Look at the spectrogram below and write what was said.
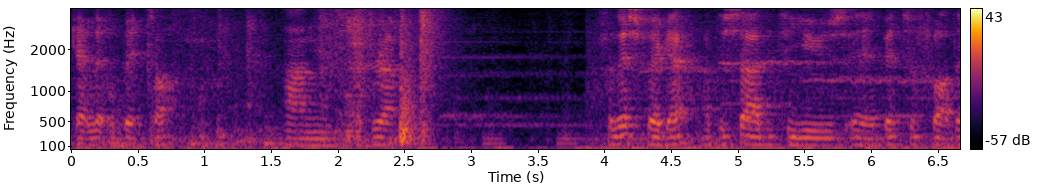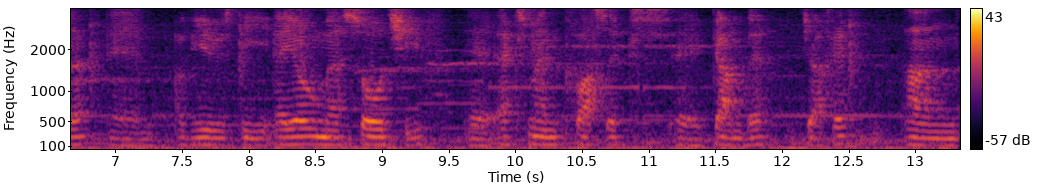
get little bits off, and a Dremel. For this figure, I've decided to use uh, bits of fodder. Um, I've used the Aoma Sword Chief, uh, X-Men Classics uh, Gambit jacket, and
